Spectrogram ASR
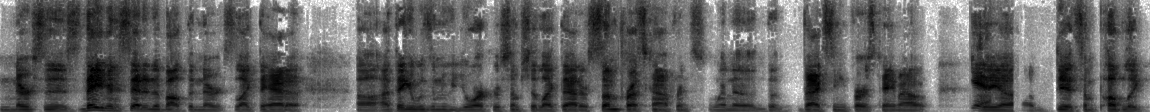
nurses, they even said it about the nurse. Like they had a, uh, I think it was in New York or some shit like that, or some press conference when the the vaccine first came out. Yeah, They uh, did some public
